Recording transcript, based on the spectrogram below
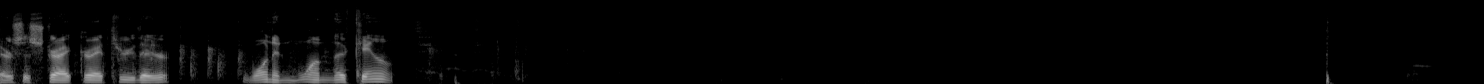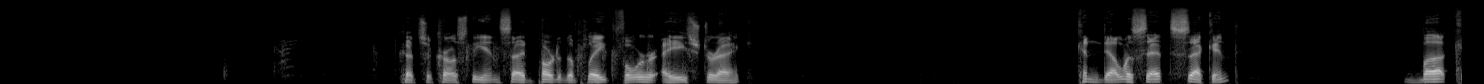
There's a strike right through there. One and one the count. Cuts across the inside part of the plate for a strike. Candelas at second. Buck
